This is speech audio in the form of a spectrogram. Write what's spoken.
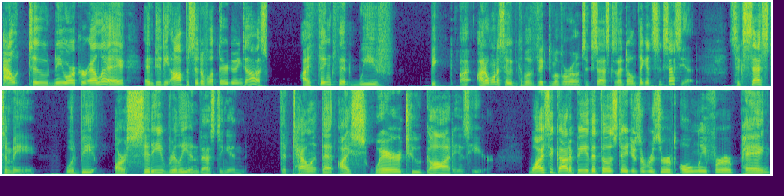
out to New York or LA and do the opposite of what they're doing to us. I think that we've, be- I, I don't want to say we've become a victim of our own success because I don't think it's success yet. Success to me would be our city really investing in the talent that I swear to God is here. Why has it got to be that those stages are reserved only for paying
